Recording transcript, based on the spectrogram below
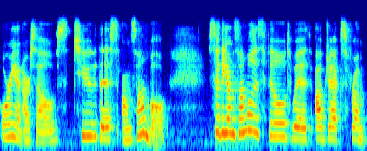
orient ourselves to this ensemble. So the ensemble is filled with objects from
